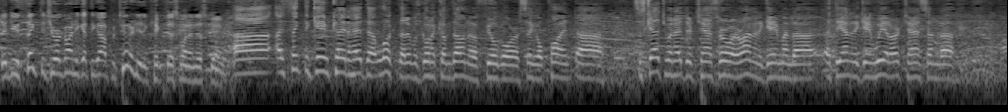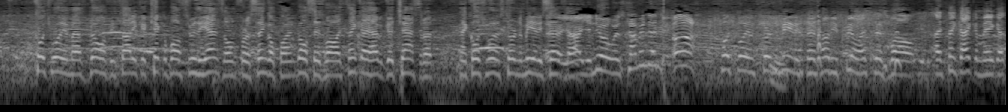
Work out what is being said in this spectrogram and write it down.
Did you think that you were going to get the opportunity to kick this one in this game? Uh, I think the game kind of had that look that it was going to come down to a field goal or a single point. Uh, Saskatchewan had their chance earlier on in the game, and uh, at the end of the game, we had our chance. And uh, Coach William asked Bill if he thought he could kick a ball through the end zone for a single point. Bill says, "Well, I think I have a good chance at it." And Coach Williams turned to me and he says, you are. You knew it was coming, didn't you? Ah! Coach Williams turned to me and he says, "How do you feel?" I says, "Well, I think I can make it."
